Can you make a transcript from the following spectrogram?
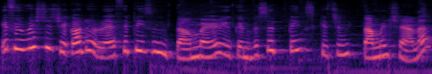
If you wish to check out our recipes in Tamil, you can visit Pink's Kitchen Tamil channel.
